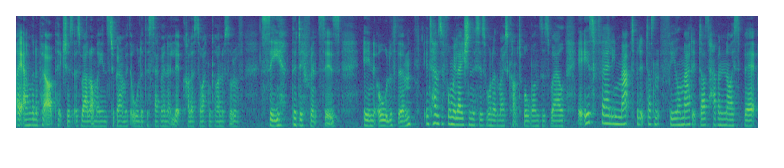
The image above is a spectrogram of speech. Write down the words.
I am going to put up pictures as well on my Instagram with all of the seven lip colours so I can kind of sort of see the differences in all of them. In terms of formulation, this is one of the most comfortable ones as well. It is fairly matte, but it doesn't feel matte. It does have a nice bit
